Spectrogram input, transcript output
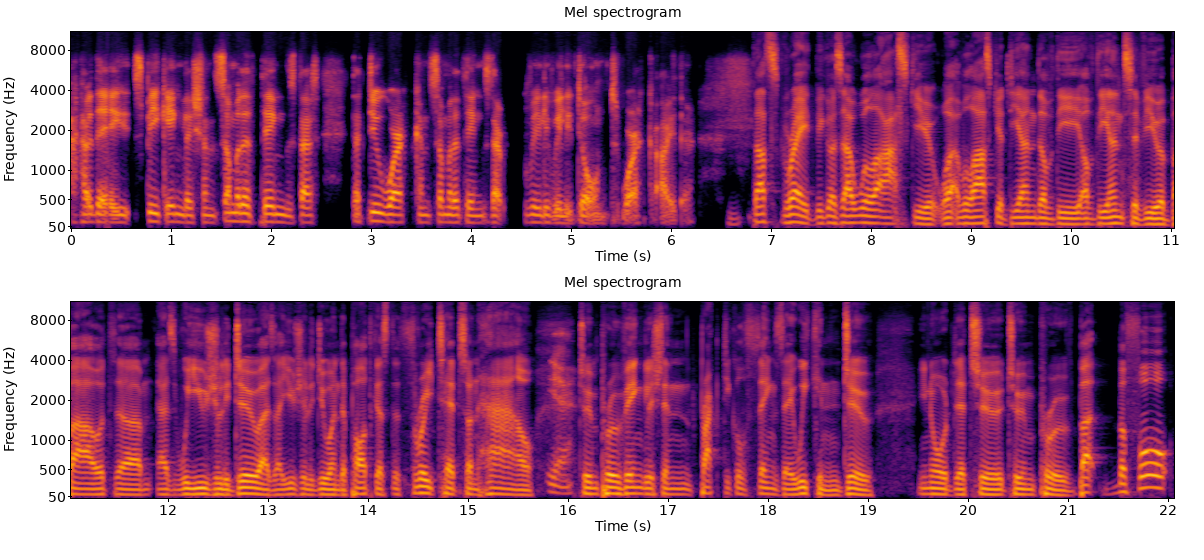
how they speak English and some of the things that that do work and some of the things that really, really don't work either. That's great because I will ask you. I will ask you at the end of the of the interview about, um, as we usually do, as I usually do on the podcast, the three tips on how yeah. to improve English and practical things that we can do in order to to improve. But before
